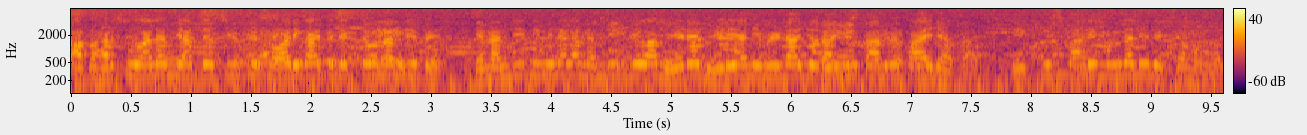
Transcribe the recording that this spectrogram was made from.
आप हर शिवालय में जाते हो, शिव की सवारी गाय पे देखते हो नंदी पे। ये नंदी नहीं मिलेगा, नंदी की जगह भेड़े भेड़े यानी मेढा जो राजस्थान में पाया जाता है। इक्कीस कार्य मंगल ही देखते हैं मंगल.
